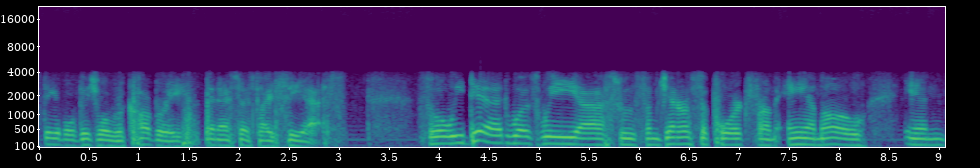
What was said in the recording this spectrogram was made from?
stable visual recovery than SSICS? So what we did was we, uh, through some generous support from AMO in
